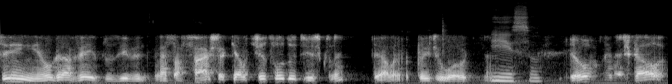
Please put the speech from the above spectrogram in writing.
Sim, eu gravei, inclusive, nessa faixa, que é o título do disco, né? Dela, Pretty World. Né? Isso. Eu, na escala,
